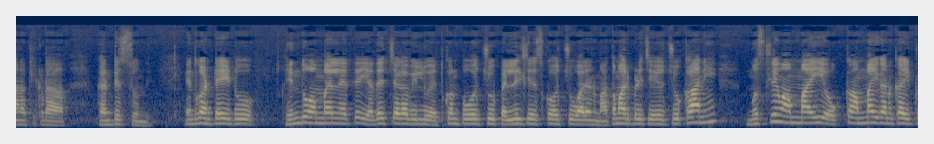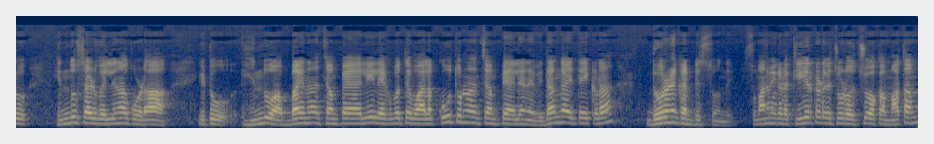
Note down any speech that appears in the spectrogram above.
మనకి ఇక్కడ కనిపిస్తుంది. ఎందుకంటే ఇటు హిందూ అమ్మాయిలను అయితే యథేచ్ఛగా వీళ్ళు ఎత్తుకొని పోవచ్చు పెళ్ళిళ్ళు చేసుకోవచ్చు వాళ్ళని మత మార్పిడి చేయొచ్చు. కానీ ముస్లిం అమ్మాయి ఒక్క అమ్మాయి కనుక ఇటు హిందూ సైడ్ వెళ్ళినా కూడా ఇటు హిందూ అబ్బాయిని చంపేయాలి లేకపోతే వాళ్ళ కూతురుని చంపేయాలి అనే విధంగా అయితే ఇక్కడ ధోరణి కనిపిస్తుంది. సో మనం ఇక్కడ క్లియర్ కట్గా చూడవచ్చు ఒక మతం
